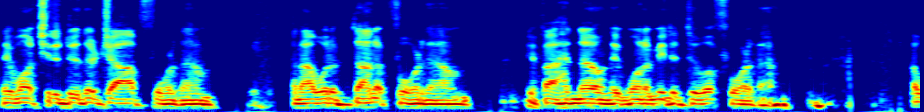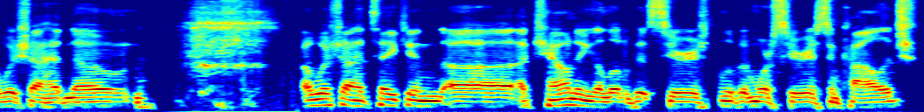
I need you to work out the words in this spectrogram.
They want you to do their job for them. And I would have done it for them if I had known they wanted me to do it for them. I wish I had known. I wish I had taken uh, accounting a little bit serious, a little bit more serious in college.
